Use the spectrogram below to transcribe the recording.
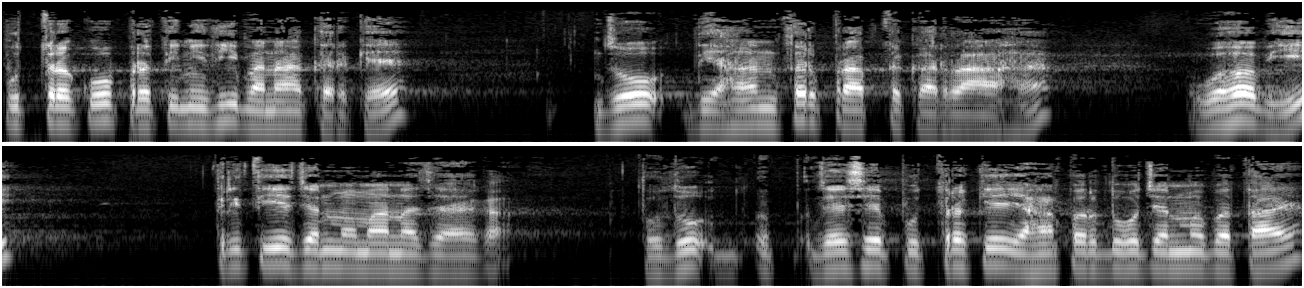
पुत्र को प्रतिनिधि बना करके जो देहांतर प्राप्त कर रहा है, वह भी तृतीय जन्म माना जाएगा। तो दो, जैसे पुत्र के यहाँ पर दो जन्म बताए,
